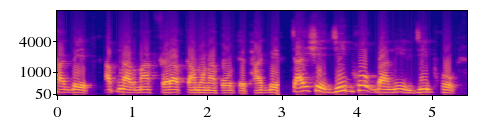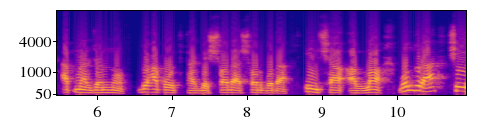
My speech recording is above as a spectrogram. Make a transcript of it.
থাকবে। আপনার মাগ ফেরাত কামনা করতে থাকবে। চাই সে জীব হোক বা নির্জীব হোক, আপনার জন্য দোয়া করতে থাকবে সদা সর্বদা ইনশা আল্লাহ বন্ধুরা, সেই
